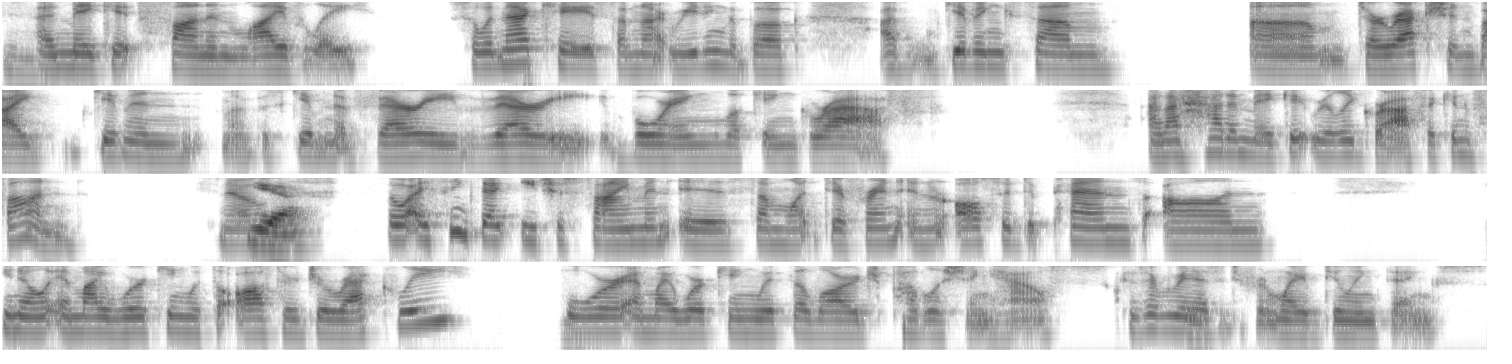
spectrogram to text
yeah. and make it fun and lively so in that case, I'm not reading the book. I'm giving some um, direction by given I was given a very very boring looking graph, and I had to make it really graphic and fun. You know. Yeah. So I think that each assignment is somewhat different, and it also depends on, you know, am I working with the author directly, mm. or am I working with a large publishing house? Because everybody mm. has a different way of doing things.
